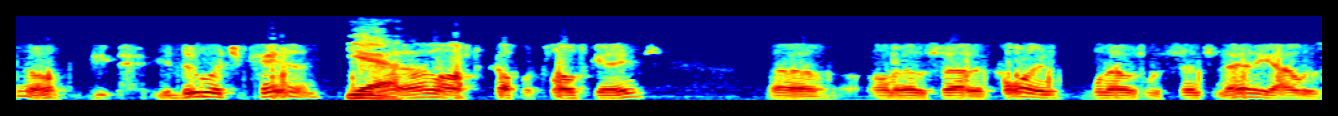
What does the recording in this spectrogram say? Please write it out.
No. You, you do what you can. Yeah. yeah. I lost a couple of close games. Uh, on the other side of the coin, when I was with Cincinnati, I was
